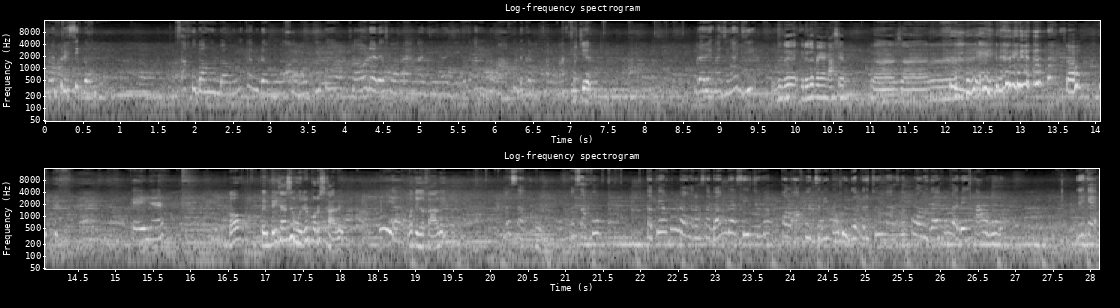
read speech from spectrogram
udah berisik dong. Terus aku bangun-bangun tuh kayak udah mau subuh gitu. Soalnya udah ada suara yang ngaji-ngaji. Gitu kan rumah aku deket sama masjid, Masjid. kan. udah ada yang ngaji-ngaji. Itu tuh itu tuh pakai kaset. Nazara so? Kayaknya. Oh pingsan seumur baru sekali. Iya. Oh tiga kali. Masa? Terus aku tapi aku nggak ngerasa bangga sih cuma kalau aku cerita juga percuma soalnya keluarga aku nggak ada yang tahu. Jadi kayak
